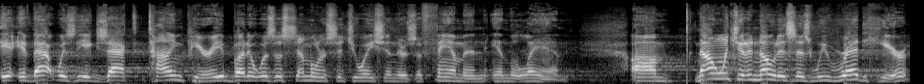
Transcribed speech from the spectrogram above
if that was the exact time period, but it was a similar situation. There's a famine in the land. Um, now, I want you to notice as we read here,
